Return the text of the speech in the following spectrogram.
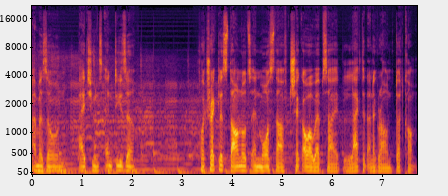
Amazon, iTunes, and Deezer. For tracklist downloads and more stuff, check our website likethatunderground.com.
